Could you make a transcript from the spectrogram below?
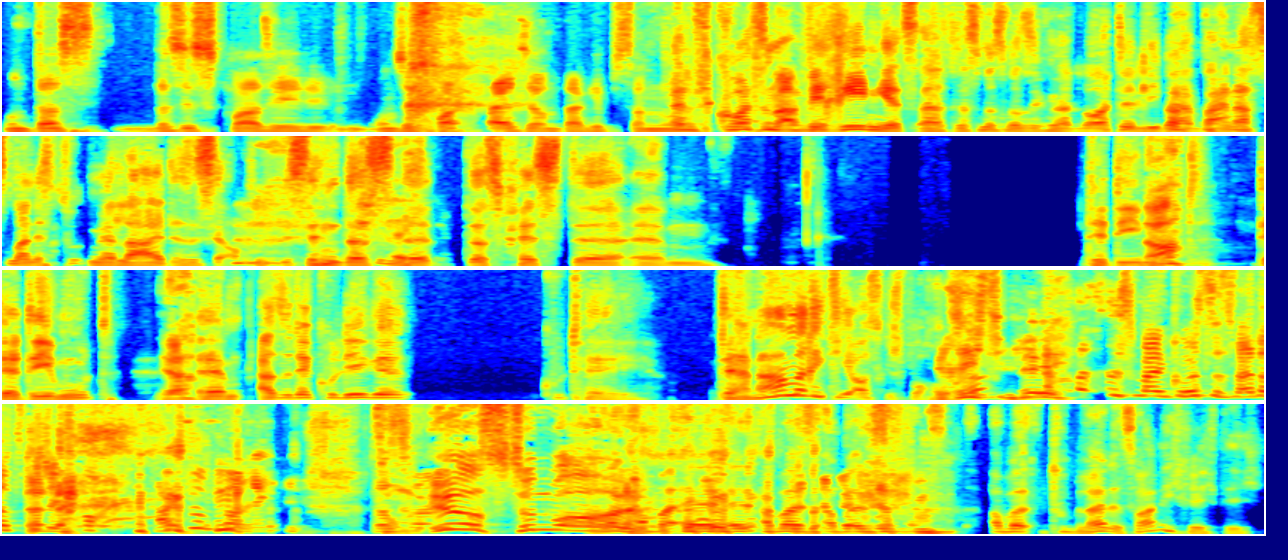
und das, das ist quasi unsere Vorspeise und da gibt's dann nur... Ganz kurz mal, wir reden jetzt, also das müssen wir sich mal, Leute, lieber Weihnachtsmann, es tut mir leid, es ist ja auch ein bisschen das, äh, das feste ähm, der Demut. Na? Der Demut. Ja. Ähm, also der Kollege Kutey der Name richtig ausgesprochen, Richtig, oder? das ist mein größtes Weihnachtsgeschenk. Das Zum ersten Mal. Aber, äh, aber, aber, aber, aber, tut mir leid, es war nicht richtig.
